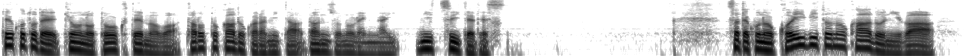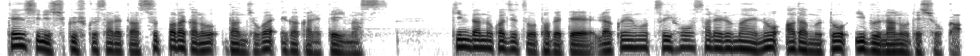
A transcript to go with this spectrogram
ということで今日のトークテーマはタロットカードから見た男女の恋愛についてです。さて、この恋人のカードには、天使に祝福されたすっぱだかの男女が描かれています。禁断の果実を食べて楽園を追放される前のアダムとイブなのでしょうか。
